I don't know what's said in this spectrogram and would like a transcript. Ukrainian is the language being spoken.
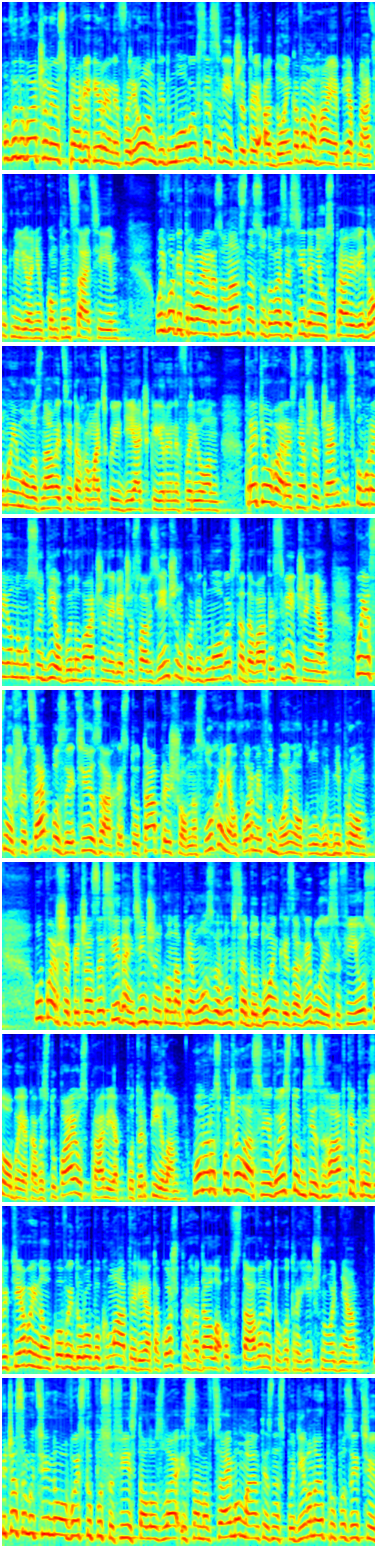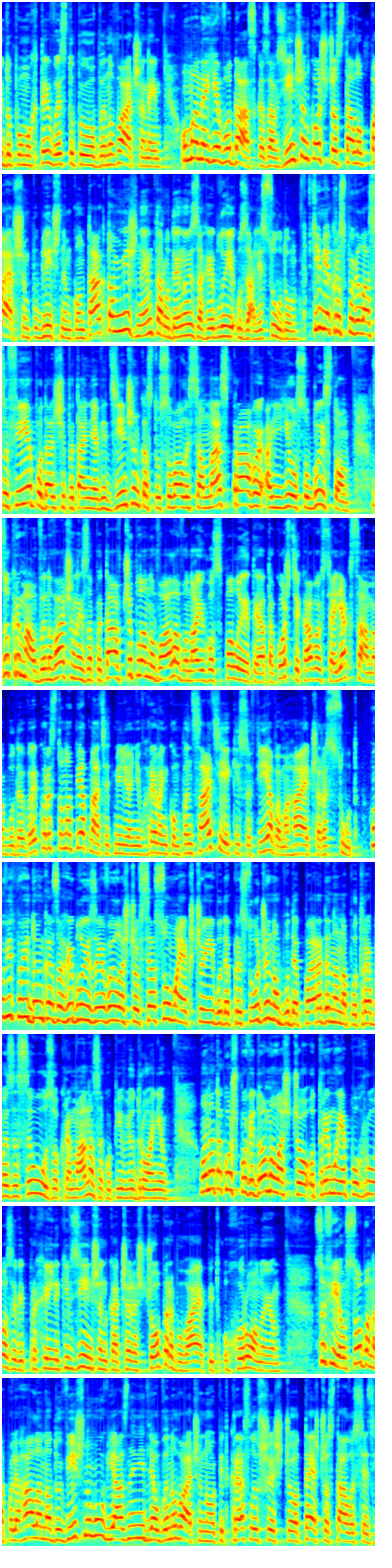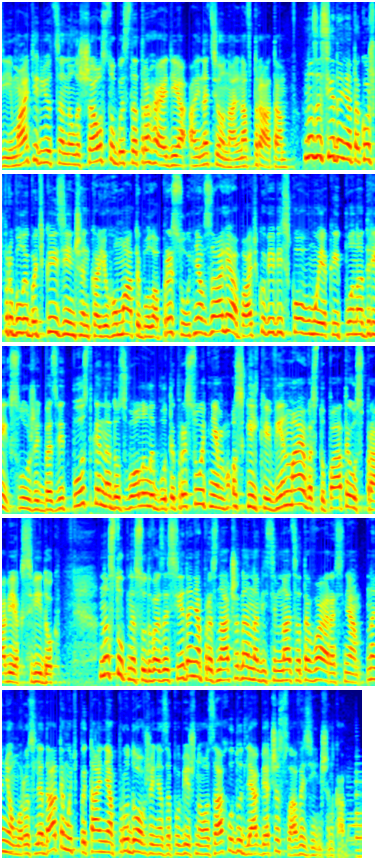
Обвинувачений у справі Ірини Фаріон відмовився свідчити, а донька вимагає 15 мільйонів компенсації. У Львові триває резонансне судове засідання у справі відомої мовознавиці та громадської діячки Ірини Фаріон. 3 вересня в Шевченківському районному суді обвинувачений В'ячеслав Зінченко відмовився давати свідчення, пояснивши це позицію захисту та прийшов на слухання у формі футбольного клубу Дніпро. Уперше під час засідань Зінченко напряму звернувся до доньки загиблої Софії особи, яка виступає у справі як потерпіла. Вона розпочала свій виступ зі згадки про життєвий науковий доробок матері, а також пригадала обставини того трагічного дня. Під час емоційного виступу Софії стало зле, і саме в цей момент із несподіваною пропозицією допомогти виступив обвинувачений. У мене є вода, сказав Зінченко, що стало першим публічним контактом між ним та родиною загиблої у залі суду. Втім, як розповіла Софія, подальші питання від Зінченка стосувалися не справи, а її особисто. Зокрема, обвинувачений запитав, чи планувала вона його спалити, а також цікавився, як саме буде використано 15 мільйонів гривень компенсації, які Софія вимагає через суд. У відповідь донька загиблої заявила, що вся сума, якщо їй буде присуджено, буде передана на потреби ЗСУ, зокрема на закупівлю дронів. Вона також повідомила, що отримує погрози від прихильників Зінченка, через що перебуває під охороною. Софія особа наполягала на довічному ув'язненні для обвинуваченого, підкресливши, що те, що сталося з її матір'ю, це не лише особиста трагедія, а й національна втрата. На засідання також прибули батьки Зінченка. Його мати була присутня в залі, а батькові військовому, який понад рік служить без відпустки, не дозволили бути присутнім, оскільки він має виступати у справі як свідок. Наступне судове засідання призначене на 18 вересня. На ньому розглядатимуть питання продовження запобіжного заходу для В'ячеслава Зінченка. Німченка.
